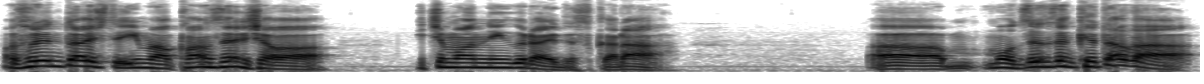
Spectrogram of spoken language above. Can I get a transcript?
まあ、それに対して今感染者は1万人ぐらいですから、あもう全然桁が、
